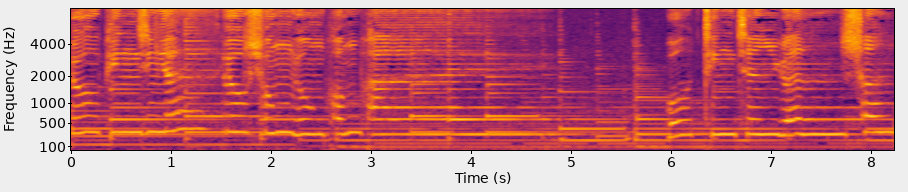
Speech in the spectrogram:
有平静也有汹涌澎湃我听见远山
